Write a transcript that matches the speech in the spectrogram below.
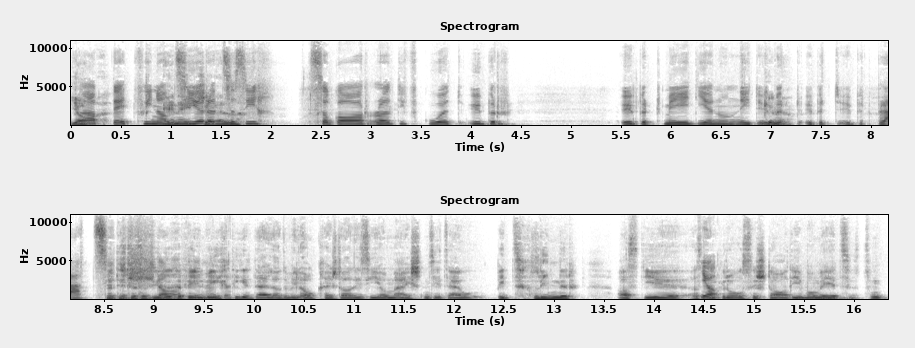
Ja. glaube, dort finanzieren NHL. sie sich sogar relativ gut über über die Medien und nicht Genau. über, über, über die Plätze. Das ist das natürlich ein viel wichtiger Teil, oder? weil Hockeystadien sind ja meistens jetzt auch ein bisschen kleiner als die, als Ja. die grossen Stadien, wo man jetzt zum,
